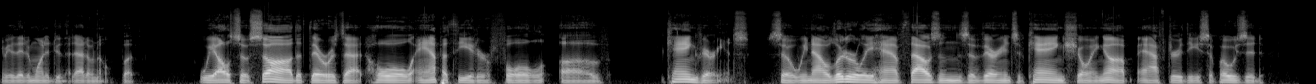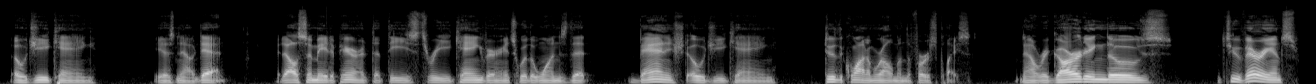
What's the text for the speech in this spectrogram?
maybe they didn't want to do that. I don't know. But we also saw that there was that whole amphitheater full of Kang variants so we now literally have thousands of variants of Kang showing up after the supposed OG Kang is now dead. It also made apparent that these three Kang variants were the ones that banished OG Kang to the quantum realm in the first place. Now, regarding those two variants,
